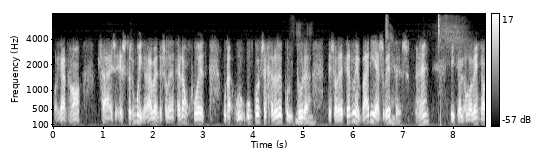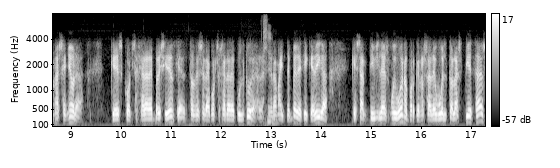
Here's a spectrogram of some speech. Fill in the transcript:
Oiga, no, o sea, esto es muy grave, desobedecer a un juez, un, consejero de cultura, desobedecerle varias veces, ¿eh? y que luego venga una señora que es consejera de presidencia, entonces era consejera de cultura, la señora Maite Pérez, y que diga que Santivila es muy bueno porque nos ha devuelto las piezas,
